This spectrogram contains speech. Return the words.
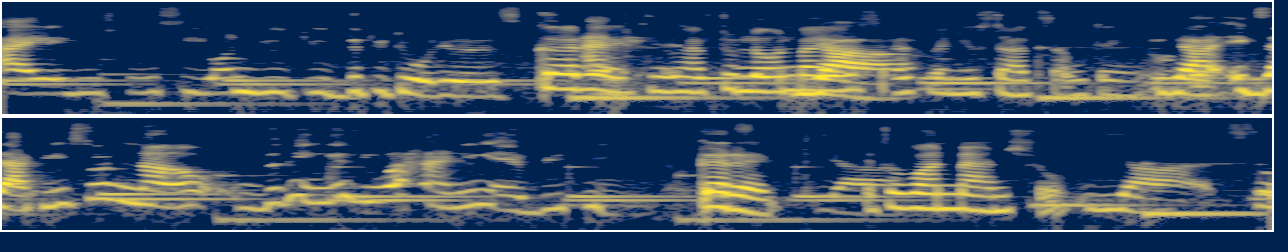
I used to see on YouTube the tutorials. correct And- you have to learn by Yeah. yourself when you start something okay. Yeah, exactly. So now the thing is you are handling everything. correct Yeah. it's a one man show yeah. So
